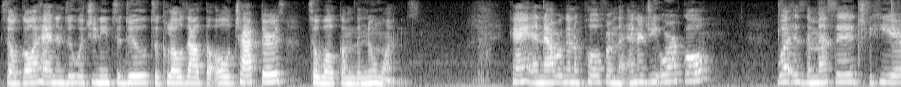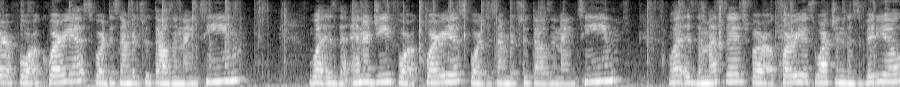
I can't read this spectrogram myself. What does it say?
So go ahead and do what you need to do to close out the old chapters to welcome the new ones. Okay, and now we're going to pull from the Energy Oracle. What is the message here for Aquarius for December 2019? What is the energy for Aquarius for December 2019? What is the message for Aquarius watching this video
